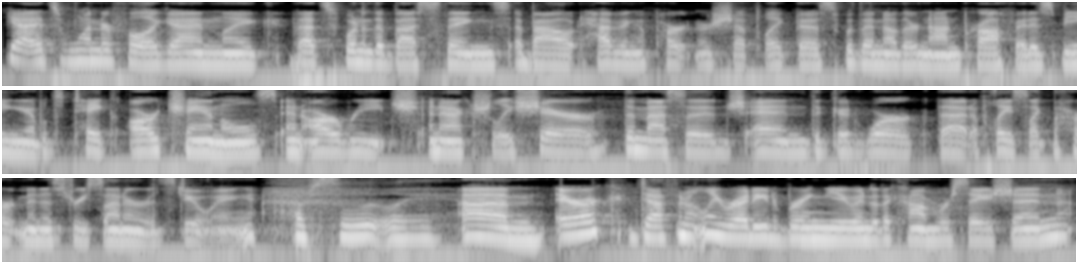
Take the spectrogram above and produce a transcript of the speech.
Yeah, it's wonderful. Again, like that's one of the best things about having a partnership like this with another nonprofit is being able to take our channels and our reach and actually share the message and the good work that a place like the Heart Ministry Center is doing. Absolutely. Um, Eric, definitely ready to bring you into the conversation.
